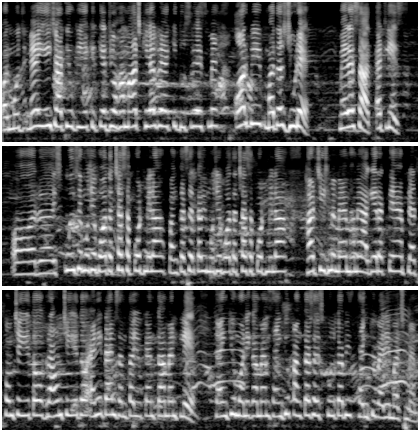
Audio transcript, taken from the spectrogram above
और मुझे, मैं यही चाहती हूँ कि ये क्रिकेट जो हम आज खेल रहे हैं कि दूसरे इसमें और भी मदर्स जुड़े मेरे साथ एटलीस्ट और स्कूल से मुझे बहुत अच्छा सपोर्ट मिला। पंकज सर का भी मुझे बहुत अच्छा सपोर्ट मिला। हर चीज़ में मैम हमें आगे रखते हैं। प्लेटफॉर्म चाहिए तो ग्राउंड चाहिए तो any time Samta you can come and play thank you Monica ma'am thank you Pankaj sir school का भी thank you very much ma'am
